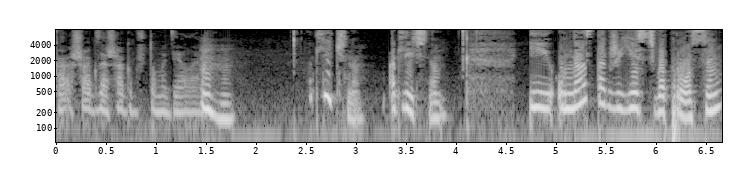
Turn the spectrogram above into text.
э, шаг за шагом, что мы делаем. Отлично, отлично. И у нас также есть вопросы,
